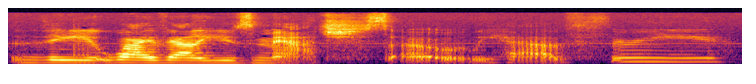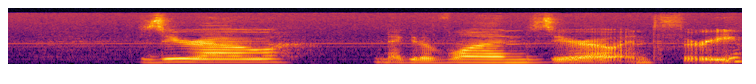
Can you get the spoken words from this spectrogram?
the y values match. So we have 3, 0, negative 1, 0, and 3.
